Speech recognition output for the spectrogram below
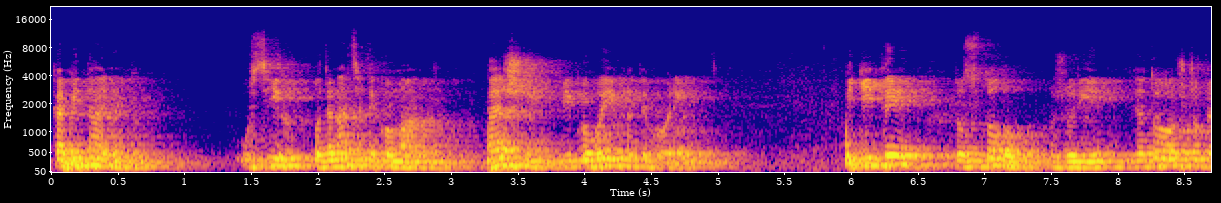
капітанів усіх 11 команд першої вікової категорії підійти до столу журі для того, щоб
